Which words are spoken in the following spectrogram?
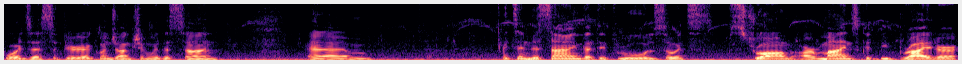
towards a superior conjunction with the Sun. Um, it's in the sign that it rules, so it's strong. Our minds could be brighter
